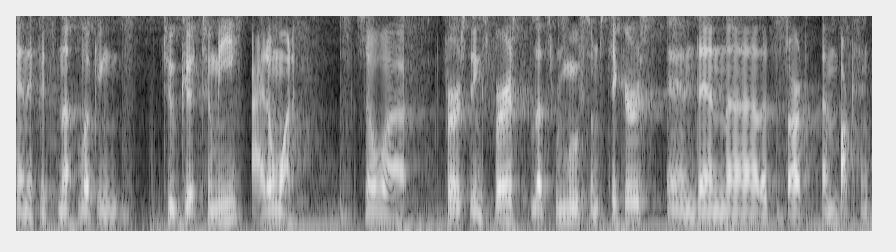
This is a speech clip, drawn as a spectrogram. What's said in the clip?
And if it's not looking too good to me, I don't want it. So uh, first things first, let's remove some stickers and then uh, let's start unboxing.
